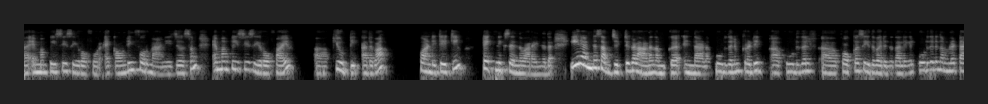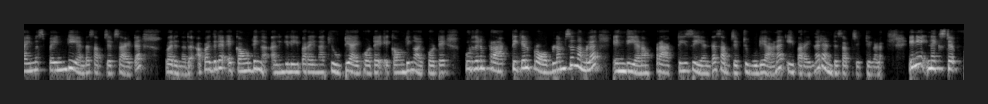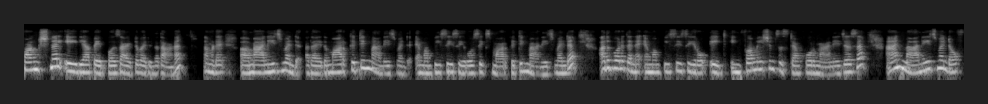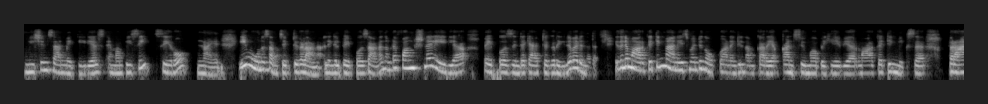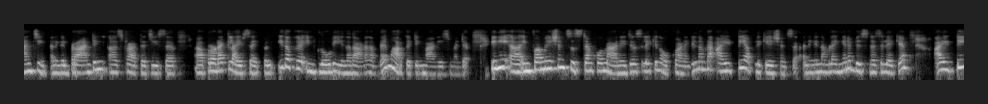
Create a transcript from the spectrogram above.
M M P C zero four accounting for മാനേജേഴ്സും M M P C zero five Q T അഥവാ ക്വാണ്ടിറ്റേറ്റീവ് ടെക്നിക്സ് എന്ന് പറയുന്നത്. ഈ രണ്ട് സബ്ജക്റ്റുകളാണ് നമുക്ക് എന്താണ് കൂടുതലും ക്രെഡിറ്റ് കൂടുതൽ ഫോക്കസ് ചെയ്ത് വരുന്നത്. അല്ലെങ്കിൽ കൂടുതൽ നമ്മൾ ടൈം സ്പെൻഡ് ചെയ്യേണ്ട സബ്ജക്ട്സ് ആയിട്ട് വരുന്നത്. അപ്പൊ ഇതിൽ അക്കൗണ്ടിങ് അല്ലെങ്കിൽ ഈ പറയുന്ന ക്യൂട്ടി ആയിക്കോട്ടെ അക്കൗണ്ടിങ് ആയിക്കോട്ടെ കൂടുതലും പ്രാക്ടിക്കൽ പ്രോബ്ലംസ് നമ്മൾ എന്ത് ചെയ്യണം? പ്രാക്ടീസ് ചെയ്യേണ്ട സബ്ജക്റ്റ് കൂടിയാണ് ഈ പറയുന്ന രണ്ട് സബ്ജക്റ്റുകൾ ഇനി നെക്സ്റ്റ് ഫങ്ഷണൽ ഏരിയ പേപ്പേഴ്സ് ആയിട്ട് വരുന്നതാണ്. നമ്മുടെ മാനേജ്മെന്റ് അതായത് marketing management M M P C zero six marketing management അതുപോലെ തന്നെ M M P C zero eight information system for managers and management of machines and materials M M P C zero nine ഈ മൂന്ന് സബ്ജക്റ്റുകളാണ് അല്ലെങ്കിൽ papers ആണ് നമ്മുടെ functional area പേപ്പേഴ്സിന്റെ കാറ്റഗറിയിൽ വരുന്നത്. ഇതിൽ മാർക്കറ്റിംഗ് മാനേജ്മെന്റ് നോക്കുകയാണെങ്കിൽ നമുക്കറിയാം consumer behaviour marketing mix branding അല്ലെങ്കിൽ branding strategies product life cycle ഇതൊക്കെ ഇൻക്ലൂഡ് ചെയ്യുന്നതാണ് നമ്മുടെ മാർക്കറ്റിംഗ് മാനേജ്മെന്റ് ഇനി ഇൻഫർമേഷൻ സിസ്റ്റം ഫോർ മാനേജേഴ്സിലേക്ക് നോക്കുകയാണെങ്കിൽ നമ്മുടെ ഐ ടി അപ്ലിക്കേഷൻസ് അല്ലെങ്കിൽ നമ്മൾ എങ്ങനെ ബിസിനസ്സിലേക്ക് ഐ ടി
